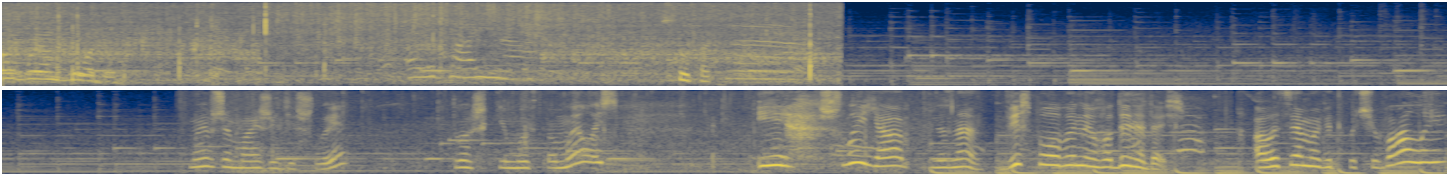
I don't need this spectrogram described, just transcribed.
Пробуємо воду. Супер. Ми вже майже дійшли, трошки ми втомились. І йшли, я не знаю, 2,5 години десь. Але це ми відпочивали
